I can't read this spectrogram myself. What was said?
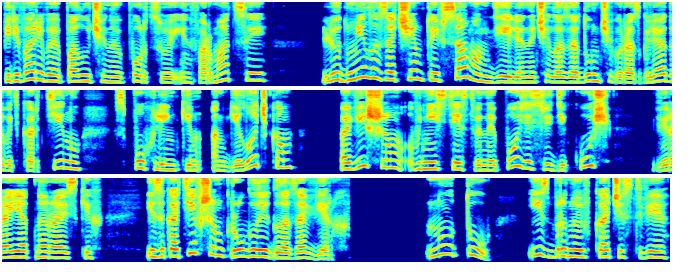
Переваривая полученную порцию информации, Людмила зачем-то и в самом деле начала задумчиво разглядывать картину с пухленьким ангелочком, повисшим в неестественной позе среди кущ, вероятно, райских, и закатившим круглые глаза вверх. Ну, ту, избранную в качестве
